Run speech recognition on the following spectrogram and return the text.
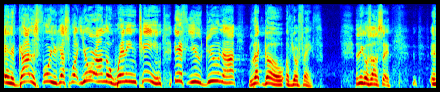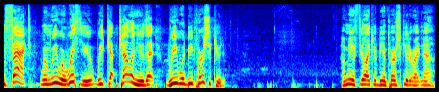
And if God is for you, guess what? You're on the winning team if you do not let go of your faith. Then he goes on to say, in fact, when we were with you, we kept telling you that we would be persecuted. How many of you feel like you're being persecuted right now?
